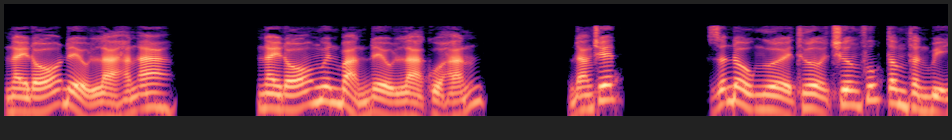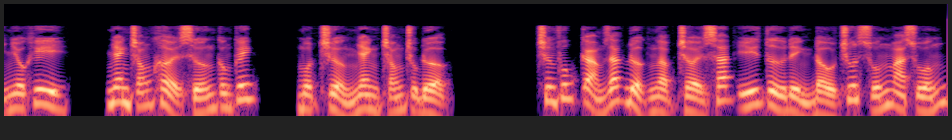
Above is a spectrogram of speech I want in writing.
này đó đều là hắn A. Này đó nguyên bản đều là của hắn. Đáng chết. Dẫn đầu người thừa Trương Phúc tâm thần bị nhiều khi, nhanh chóng khởi sướng công kích, một trưởng nhanh chóng chụp được. Trương Phúc cảm giác được ngập trời sát ý từ đỉnh đầu chút xuống mà xuống,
